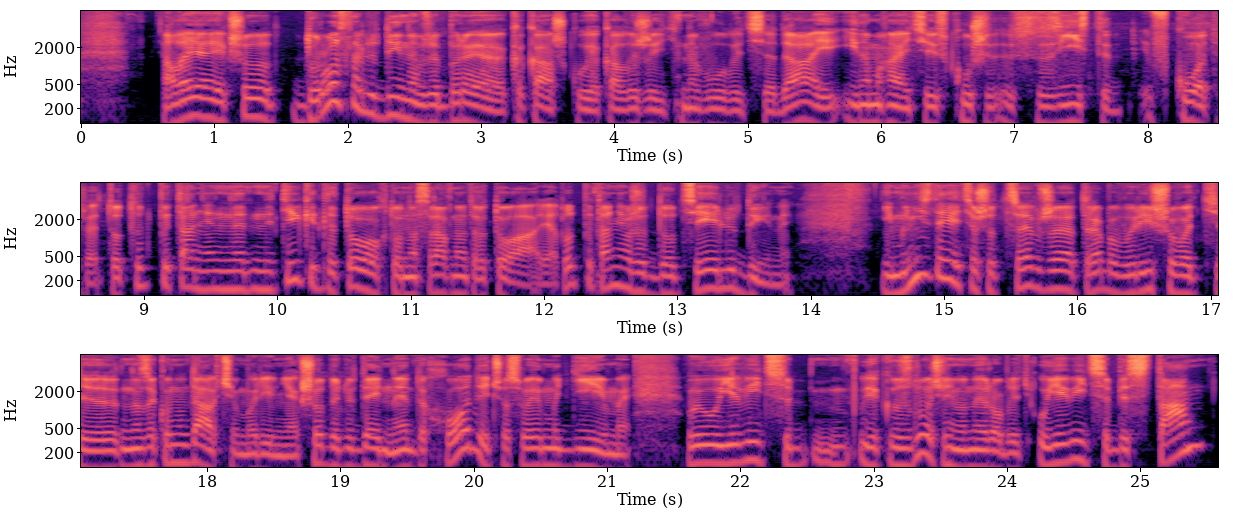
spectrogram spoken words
Але якщо доросла людина вже бере какашку, яка лежить на вулиці, да, і, і намагається її скушити, з'їсти вкотре, то тут питання не, не тільки для того, хто насрав на тротуарі, а тут питання вже до цієї людини. І мені здається, що це вже треба вирішувати е, на законодавчому рівні. Якщо до людей не доходить, що своїми діями, ви уявіть собі, який злочин вони роблять, уявіть собі стан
